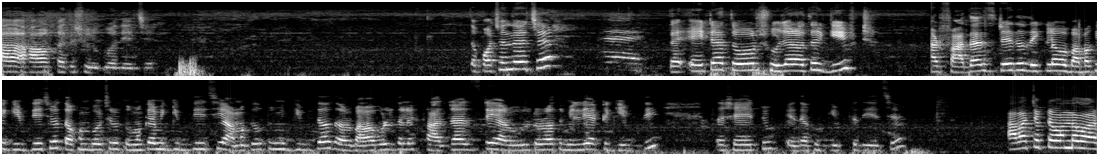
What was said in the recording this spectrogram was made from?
হাওয়া হাওয়া খেতে শুরু করে দিয়েছে। তো পছন্দ হয়েছে? হ্যাঁ তা এইটা তোর সোজা রথের গিফট আর ফাদার্স ডে তো দেখলে ও বাবাকে গিফট দিয়েছিল তখন বলছিল তোমাকে আমি গিফট দিয়েছি আমাকেও তুমি গিফট দাও। তো বাবা বলল তাহলে ফাদার্স ডে আর উল্টো রথ মিলিয়ে একটা গিফট দিই। তা সেইটু এ দেখো গিফট দিয়েছে। আবার চোখটা বন্ধ কর।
